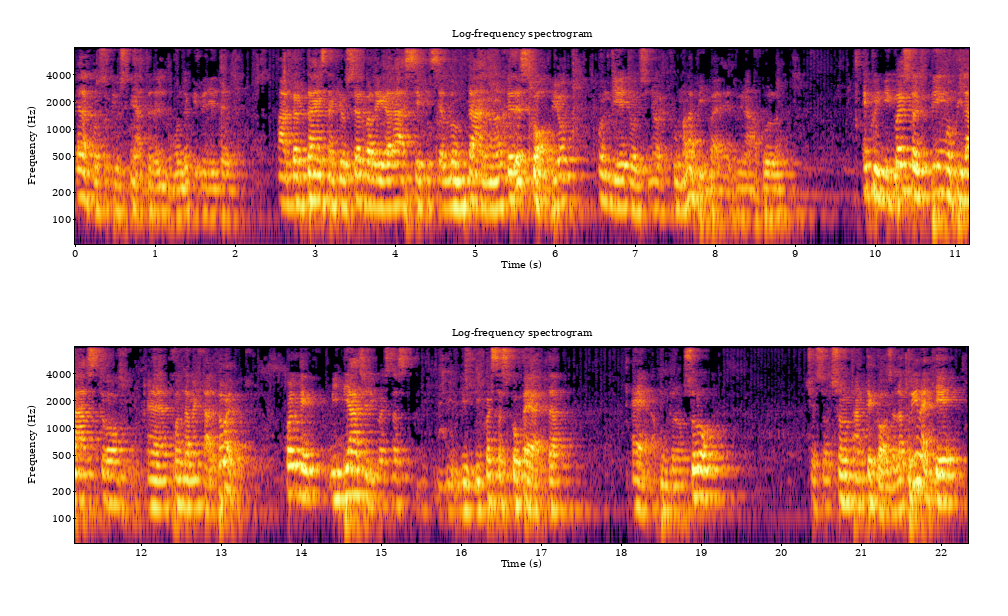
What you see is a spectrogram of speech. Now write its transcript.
è la cosa più ostinata del mondo che vedete Albert Einstein che osserva le galassie che si allontanano al telescopio con dietro il signore che fuma la pipa e Edwin Hubble e quindi questo è il primo pilastro eh, fondamentale però quello che mi piace di questa, di- di- questa scoperta è appunto non solo cioè sono, sono tante cose. La prima è che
